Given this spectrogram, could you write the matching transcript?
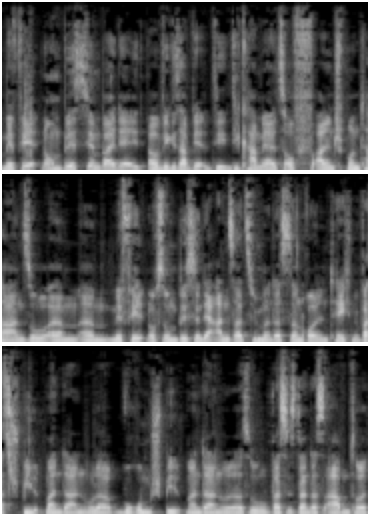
Mir fehlt noch ein bisschen bei der, aber wie gesagt, die, die kam ja jetzt auf allen spontan so, ähm, ähm, mir fehlt noch so ein bisschen der Ansatz, wie man das dann rollentechnisch, was spielt man dann oder worum spielt man dann oder so, was ist dann das Abenteuer?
